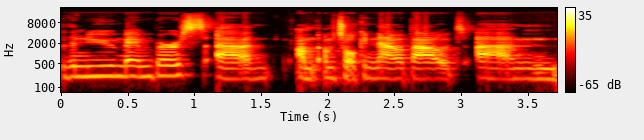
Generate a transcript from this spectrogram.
the new members. Um, I'm, I'm, talking now about um,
